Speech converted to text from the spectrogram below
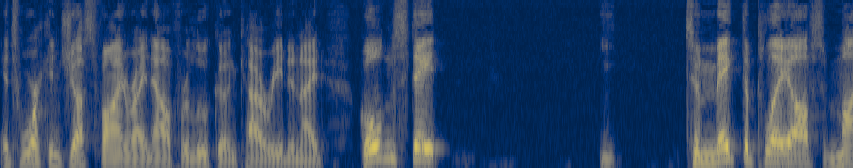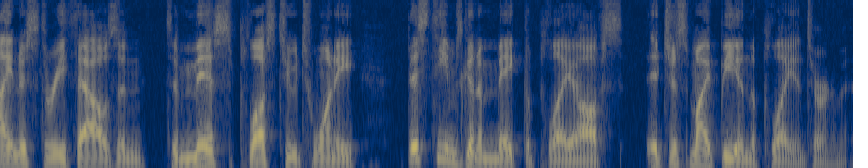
it's working just fine right now for Luka and Kyrie tonight. Golden State to make the playoffs minus 3000 to miss plus 220 this team's going to make the playoffs. It just might be in the play-in tournament.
